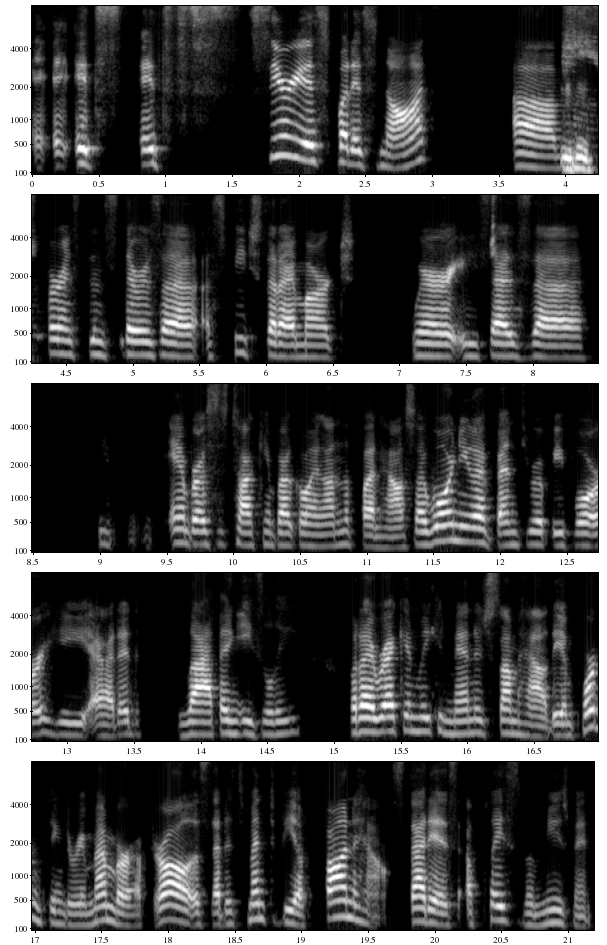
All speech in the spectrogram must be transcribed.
it's it's serious, but it's not. Um, mm-hmm. For instance, there's a, a, speech that I marked where he says, uh, Ambrose is talking about going on the funhouse. I warn you, I've been through it before. He added, laughing easily, but I reckon we can manage somehow. The important thing to remember, after all, is that it's meant to be a fun house. That is, a place of amusement.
